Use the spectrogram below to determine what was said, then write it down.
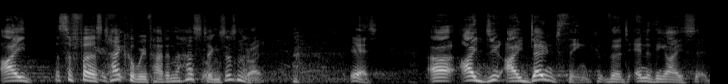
I That's the first heckle we've had in the hustings, isn't it? right. yes. Uh, I, do, I don't think that anything I said,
